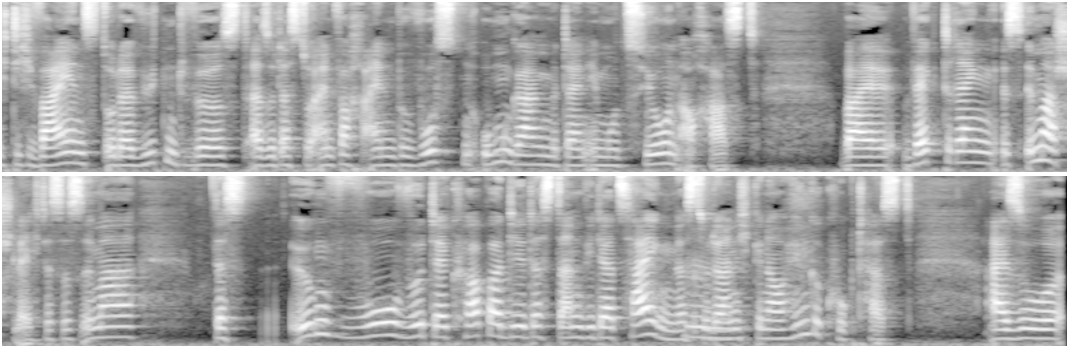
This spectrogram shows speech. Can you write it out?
richtig weinst oder wütend wirst. Also, dass du einfach einen bewussten Umgang mit deinen Emotionen auch hast. Weil wegdrängen ist immer schlecht. Das ist immer, das, irgendwo wird der Körper dir das dann wieder zeigen, dass mhm. du da mhm. nicht genau hingeguckt hast. Also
